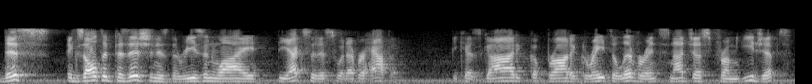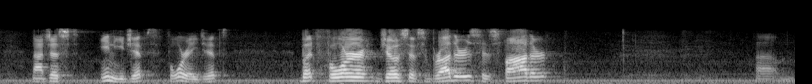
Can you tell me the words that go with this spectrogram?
This exalted position is the reason why the Exodus would ever happen. Because God brought a great deliverance, not just from Egypt, not just in Egypt, for Egypt, but for Joseph's brothers, his father. Um,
